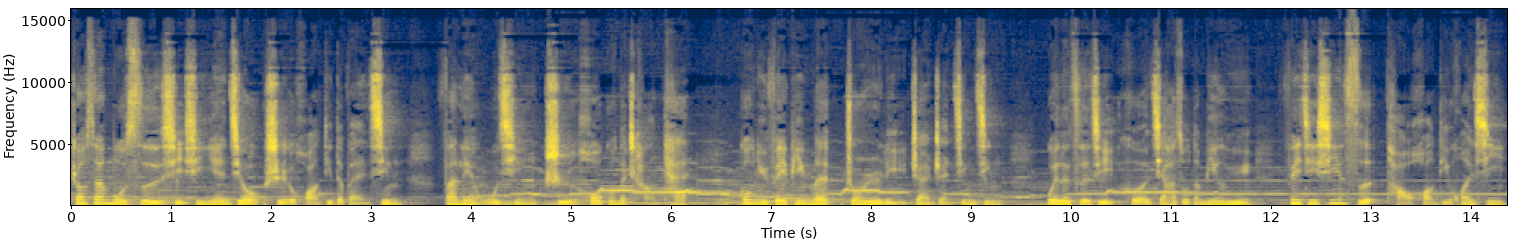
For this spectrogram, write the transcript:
朝三暮四、喜新厌旧是皇帝的本性，翻脸无情是后宫的常态。宫女妃嫔们终日里战战兢兢，为了自己和家族的命运，费尽心思讨皇帝欢心。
